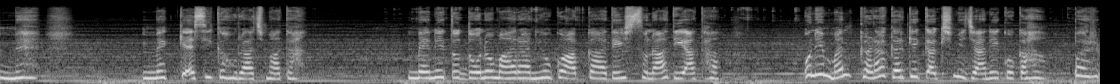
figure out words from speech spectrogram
मैं मैं कैसी कहूँ राजमाता? मैंने तो दोनों महारानियों को आपका आदेश सुना दिया था। उन्हें मन कड़ा करके कक्ष में जाने को कहा, पर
